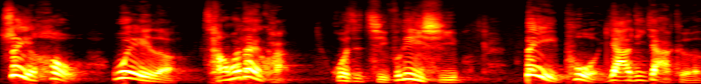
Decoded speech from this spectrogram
最后。为了偿还贷款或者给付利息，被迫压低价格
